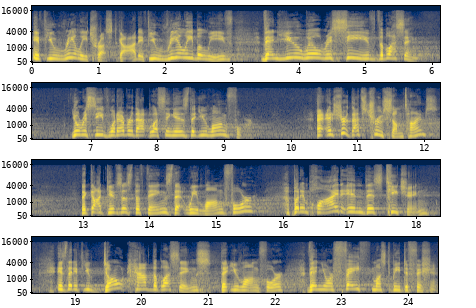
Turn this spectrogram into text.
if you really trust God, if you really believe, then you will receive the blessing. You'll receive whatever that blessing is that you long for. And, sure, that's true sometimes, that God gives us the things that we long for. But implied in this teaching is that if you don't have the blessings that you long for, then your faith must be deficient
